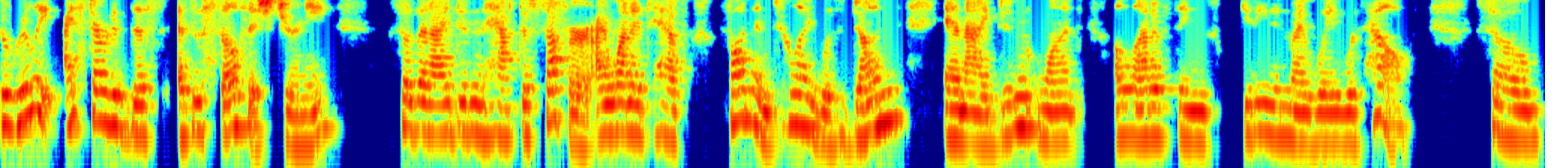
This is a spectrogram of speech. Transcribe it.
So, really, I started this as a selfish journey so that I didn't have to suffer. I wanted to have fun until I was done, and I didn't want a lot of things getting in my way with health. So,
